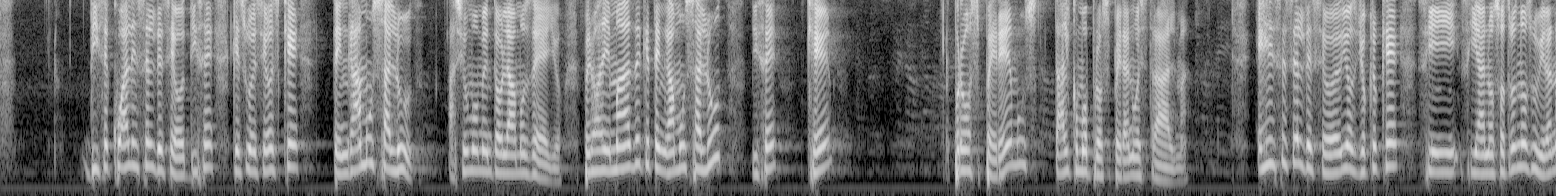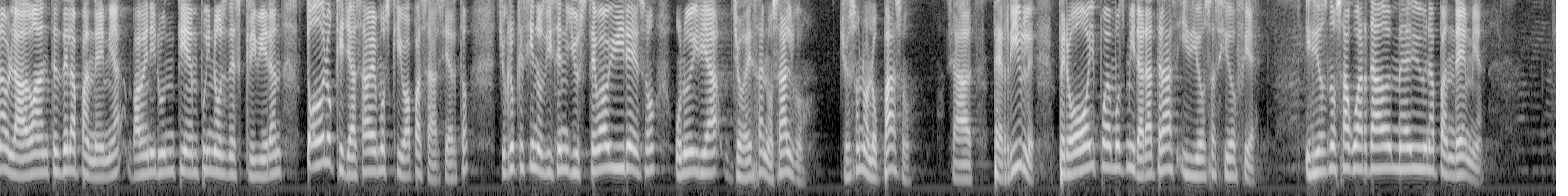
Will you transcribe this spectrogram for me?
Dice, ¿cuál es el deseo? Dice que su deseo es que tengamos salud Hace un momento hablamos de ello. Pero además de que tengamos salud, dice que prosperemos tal como prospera nuestra alma. Ese es el deseo de Dios. Yo creo que si, si a nosotros nos hubieran hablado antes de la pandemia, va a venir un tiempo y nos describieran todo lo que ya sabemos que iba a pasar, ¿cierto? Yo creo que si nos dicen, y usted va a vivir eso, uno diría, yo de esa no salgo, yo eso no lo paso. O sea, terrible. Pero hoy podemos mirar atrás y Dios ha sido fiel. Y Dios nos ha guardado en medio de una pandemia.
